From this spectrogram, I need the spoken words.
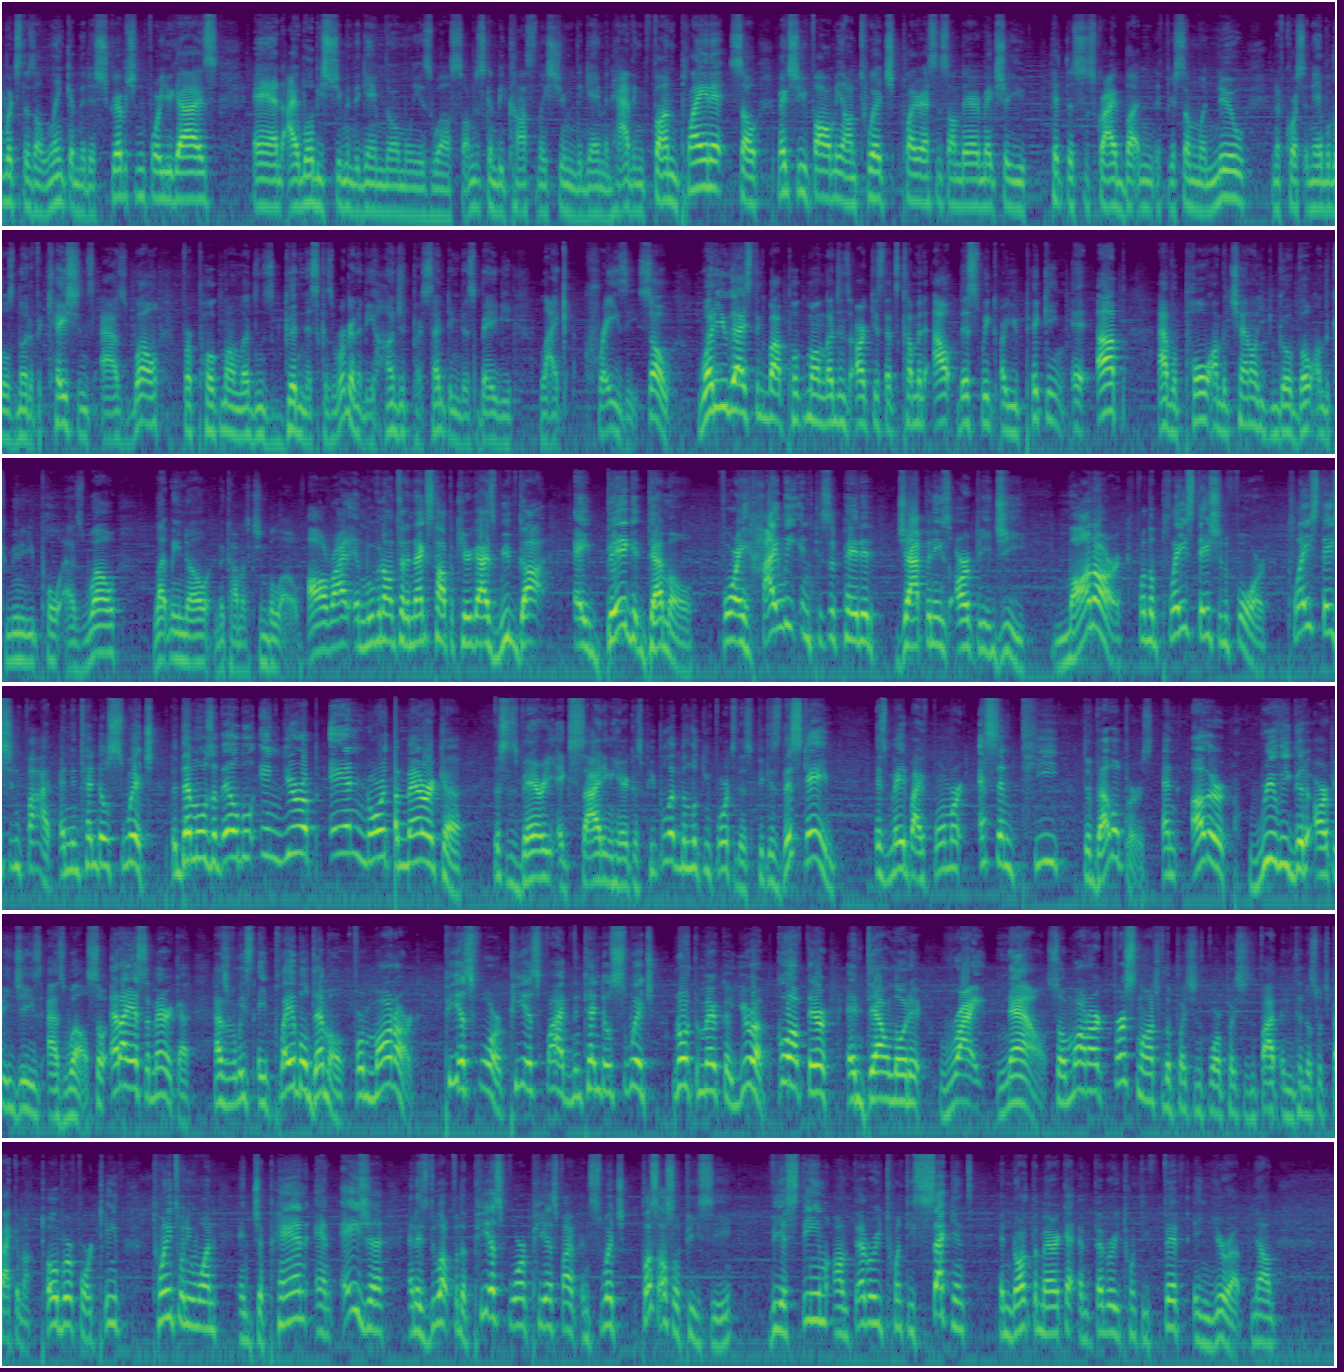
which there's a link in the description for you guys. And I will be streaming the game normally as well. So I'm just going to be constantly streaming the game and having fun playing it. So make sure you follow me on Twitch, Player Essence on there. Make sure you hit the subscribe button if you're someone new, and of course, enable those notifications as well for Pokemon Legends goodness, because we're going to be 100%ing this baby like crazy. So, what do you guys think about Pokemon Legends Arceus that's coming out this week? Are you picking it up? I have a poll on the channel. You can go vote on the community poll as well. Let me know in the comment section below. All right, and moving on to the next topic here, guys, we've got a big demo for a highly anticipated Japanese RPG, Monark, for the PlayStation 4. PlayStation 5, and Nintendo Switch. The demo is available in Europe and North America. This is very exciting here because people have been looking forward to this because this game is made by former SMT developers and other really good RPGs as well. So NIS America has released a playable demo for Monark PS4, PS5, Nintendo Switch, North America, Europe. Go out there and download it right now. So Monark first launched for the PlayStation 4, PlayStation 5, and Nintendo Switch back in October 14th, 2021 in Japan and Asia, and is due out for the PS4, PS5, and Switch, plus also PC, via Steam on February 22nd in North America and February 25th in Europe. Now,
